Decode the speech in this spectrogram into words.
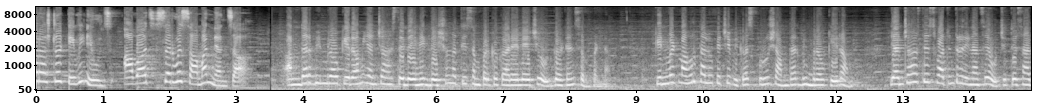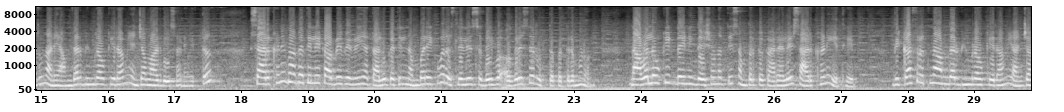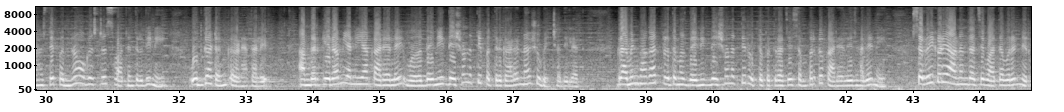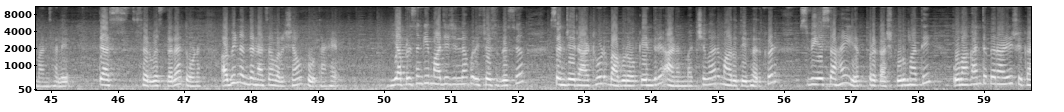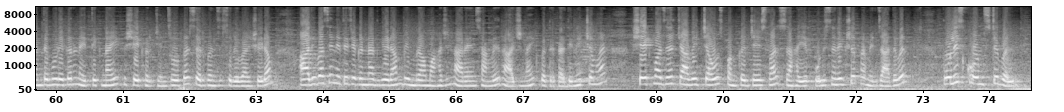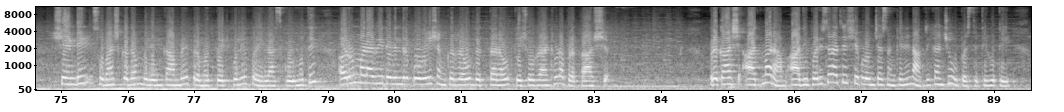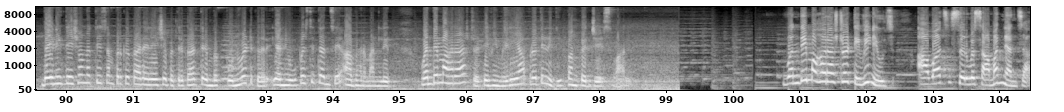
Maharashtra TV news आवाज सर्वसामान्यांचा. आमदार भीमराव केराम यांच्या हस्ते दैनिक देशोन्नती संपर्क कार्यालयाचे उद्घाटन संपन्न. किनवट माहूर तालुक्याचे विकास पुरुष आमदार भीमराव केराम यांच्या हस्ते स्वातंत्र्य दिनाचे औचित्य साधून आणि आमदार भीमराव केराम यांच्या वाढदिवसानिमित्त सारखणी भागातील एक आगळीवेगळी या तालुक्यातील नंबर एक वर असलेले सदैव अग्रेसर वृत्तपत्र म्हणून नावलौकिक दैनिक देशोन्नती संपर्क कार्यालय सारखणी येथे विकासरत्न आमदार भीमराव केराम यांच्या हस्ते पंधरा ऑगस्ट स्वातंत्र्य दिनी उद्घाटन करण्यात आले. आमदार केराम यांनी या कार्यालय व दैनिक देशोन्नती पत्रकारांना शुभेच्छा दिल्यात. ग्रामीण भागात प्रथमच दैनिक देशोन्नती वृत्तपत्राचे संपर्क कार्यालय झाल्याने सगळीकडे आनंदाचे वातावरण निर्माण झाले. त्यास सर्व स्तरातून अभिनंदनाचा वर्षाव होत आहे. याप्रसंगी माजी जिल्हा परिषद सदस्य संजय राठोड बाबूराव केंद्रे आनंद मच्छेवार मारुती भरकड स्वीय सहाय्यक प्रकाश कुरमाते उमाकांत कराळे श्रीकांत घोडेकर नैतिक नाईक शेखर चिंचोळकर सरपंच सूर्यवान श्रीराम आदिवासी नेते जगन्नाथ गेडाम भीमराव महाजन नारायण सांगळे राज नाईक पत्रकार दिनेश चव्हाण शेख मझर जावेद चाऊस पंकज जयस्वाल सहाय्यक पोलीस निरीक्षक अमित जाधवर पोलीस कॉन्स्टेबल शेंडे सुभाष कदम मिलिंद कांबळे प्रमोद पेटकुले पहिलास कुळमुते अरुण मडावी देवेंद्र कोळे शंकर राऊत दत्ता राऊत किशोर राठोडा प्रकाश. प्रकाश आत्माराम आदी परिसरातील शेकडोंच्या संख्येने नागरिकांची उपस्थिती होती. दैनिक देशोन्नती संपर्क कार्यालयाचे पत्रकार त्र्यंबक पुनवटकर यांनी उपस्थितांचे आभार मानले वंदे महाराष्ट्र टीव्ही मीडिया प्रतिनिधी पंकज जयस्वाल. वंदे महाराष्ट्र टीव्ही न्यूज. आवाज सर्वसामान्यांचा.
